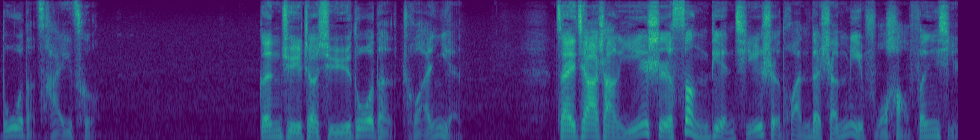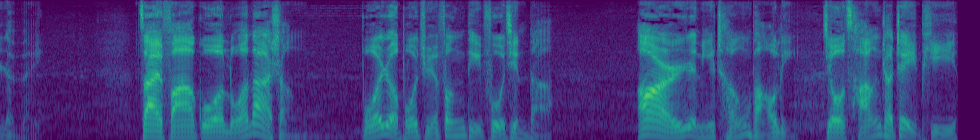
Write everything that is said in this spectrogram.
多的猜测。根据这许多的传言，再加上一世圣殿骑士团的神秘符号分析，认为，在法国罗纳省博热伯爵封地附近的阿尔日尼城堡里。就藏着这批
